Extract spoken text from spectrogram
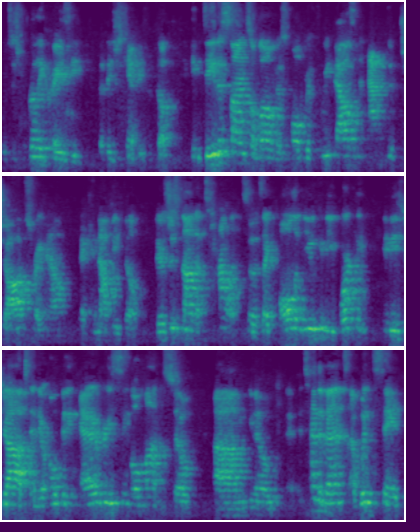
which is really crazy that they just can't be fulfilled. In data science alone, there's over 3,000 active jobs right now that cannot be filled. There's just not enough talent. So it's like all of you can be working in these jobs, and they're opening every single month. So um, you know, attend events. I wouldn't say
